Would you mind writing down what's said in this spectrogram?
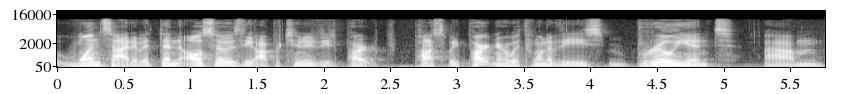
one side of it. Then also is the opportunity to part, possibly partner with one of these brilliant um,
